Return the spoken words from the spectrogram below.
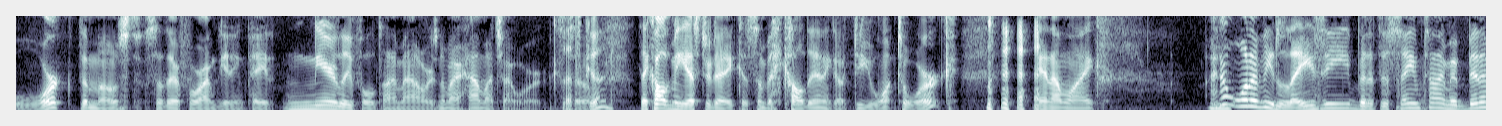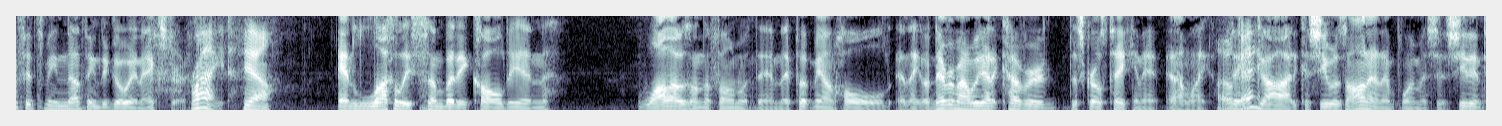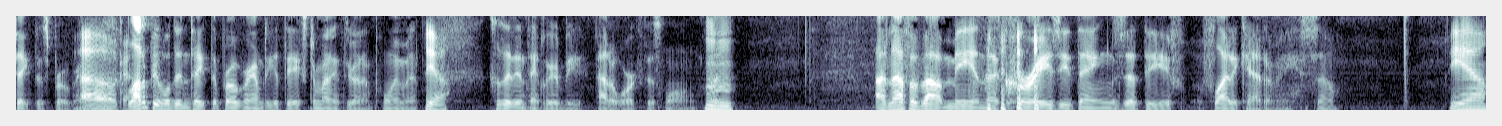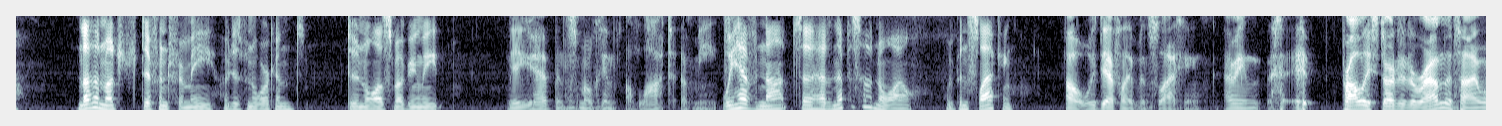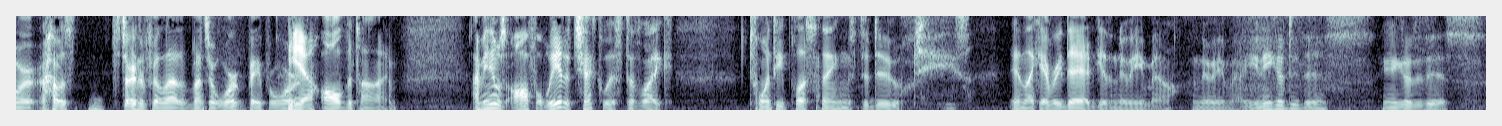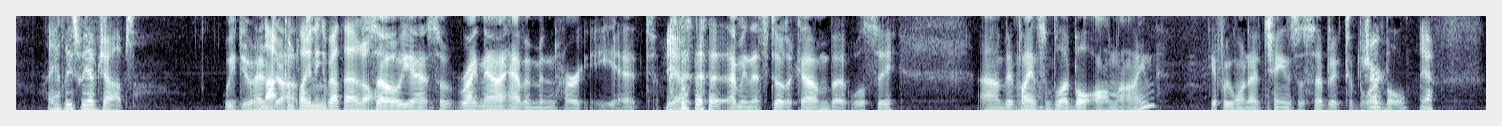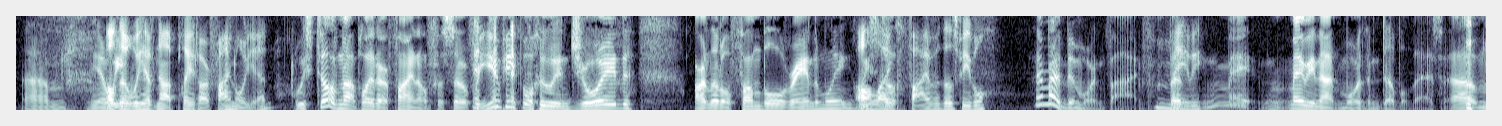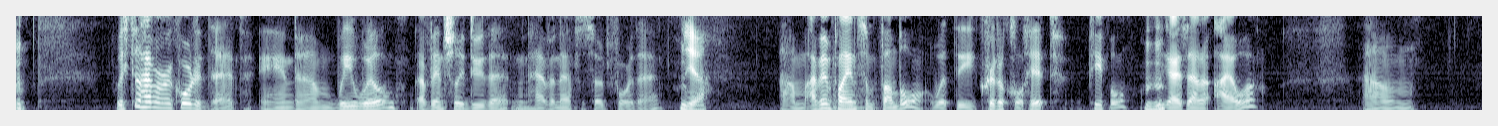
work the most. So therefore, I'm getting paid nearly full time hours, no matter how much I work. That's So- good. they called me yesterday because somebody called in and go, "Do you want to work?" and I'm like, "I don't want to be lazy, but at the same time, it benefits me nothing to go in extra." Right. Yeah. And luckily, somebody called in while I was on the phone with them. They put me on hold and they go, "Never mind, we got it covered. This girl's taking it." And I'm like, "Thank Okay. God," because she was on unemployment. She, she didn't take this program. Oh, okay. A lot of people didn't take the program to get the extra money through unemployment Yeah. because they didn't think we would be out of work this long. But Mhm. enough about me and the crazy things at the F- flight academy. So Yeah. Nothing much different for me. I've just been working, doing a lot of smoking meat. Yeah, you have been smoking a lot of meat. We have not uh, had an episode in a while. We've been slacking. oh, we definitely have been slacking. I mean, it probably started around the time where I was starting to fill out a bunch of work paperwork Yeah. all the time. I mean, it was awful. We had a checklist of like twenty plus things to do. Jeez. And like every day, I'd get a new email. A new email. You need to go do this. You need to go do this. Hey, at least we have jobs. We do have Not jobs. complaining about that at all. So yeah, so right now I haven't been hurt yet. Yeah. I mean that's still to come, but we'll see. Um, been playing some Blood Bowl online. If we want to change the subject to Blood Sure. Bowl, yeah. um, you know, Although we, we have not played our final yet. we still have not played our final. For so for you people who enjoyed our little fumble randomly, we All still like five of those people. there might have been more than five, but Maybe. may, maybe not more than double that. Um, we still haven't recorded that, and um, we will eventually do that and have an episode for that. Yeah. Um, I've been playing some fumble with the critical hit people, the guys out of Iowa. Um,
